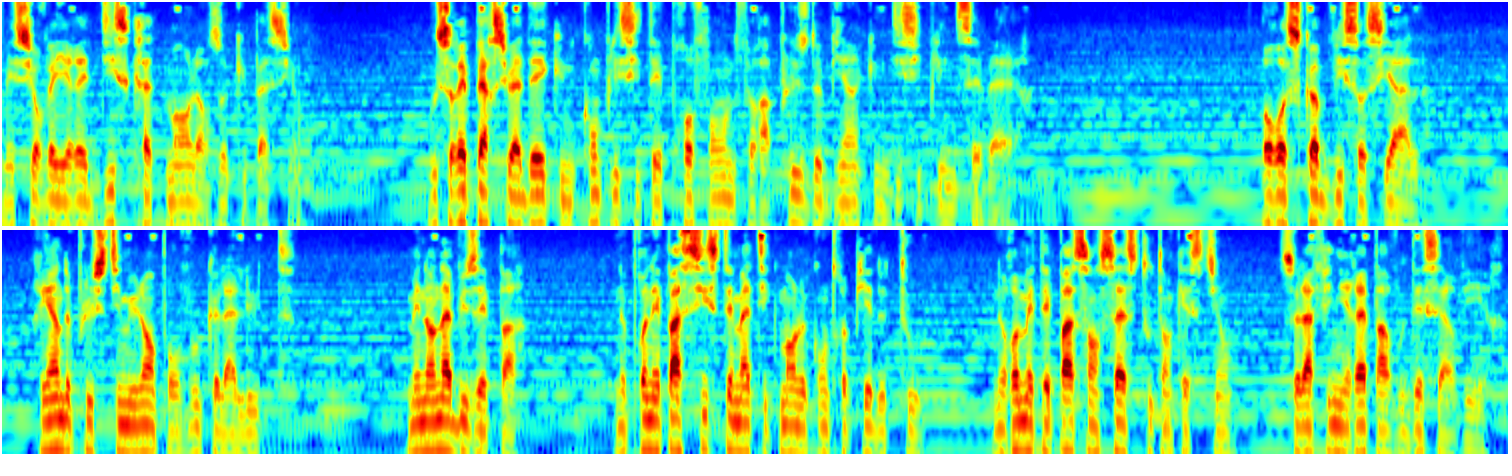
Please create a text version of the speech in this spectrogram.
mais surveillerez discrètement leurs occupations. Vous serez persuadé qu'une complicité profonde fera plus de bien qu'une discipline sévère. Horoscope vie sociale. Rien de plus stimulant pour vous que la lutte. Mais n'en abusez pas. Ne prenez pas systématiquement le contre-pied de tout. Ne remettez pas sans cesse tout en question. Cela finirait par vous desservir.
